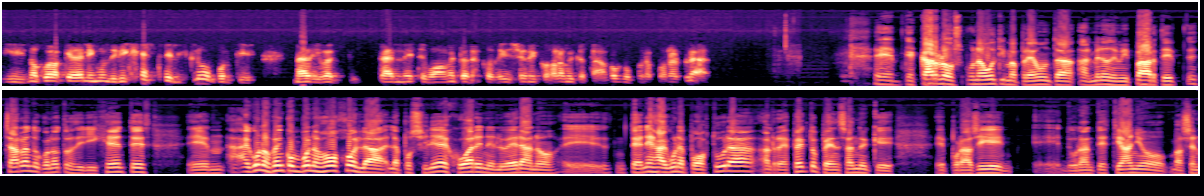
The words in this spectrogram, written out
y no va a quedar ningún dirigente del club porque nadie va en este momento en las condiciones económicas tampoco para poner plata. Eh, eh, Carlos, una última pregunta, al menos de mi parte. Eh, charlando con otros dirigentes, algunos ven con buenos ojos la, la posibilidad de jugar en el verano. ¿Tenés alguna postura al respecto, pensando en que por allí durante este año va a ser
